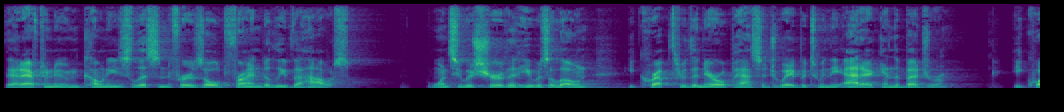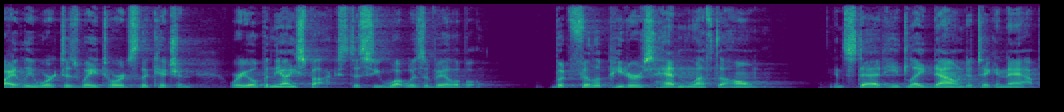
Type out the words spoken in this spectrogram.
That afternoon, Coneys listened for his old friend to leave the house. Once he was sure that he was alone, he crept through the narrow passageway between the attic and the bedroom. He quietly worked his way towards the kitchen, where he opened the icebox to see what was available. But Philip Peters hadn't left the home. Instead, he'd laid down to take a nap.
